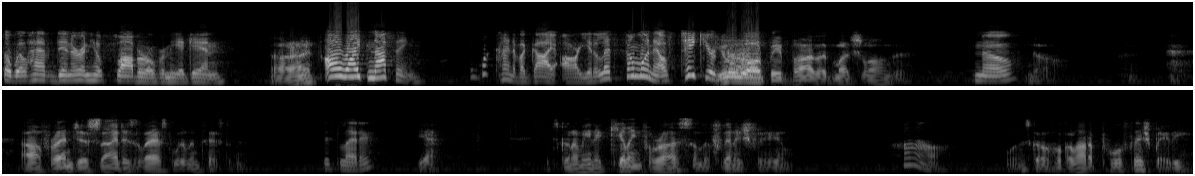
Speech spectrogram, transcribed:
So we'll have dinner and he'll slobber over me again. All right. All right, nothing. What kind of a guy are you to let someone else take your You girl? won't be bothered much longer. No? No. Our friend just signed his last will and testament. This letter? Yeah. It's going to mean a killing for us and the finish for him. How? Well, it's going to hook a lot of poor fish, baby.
